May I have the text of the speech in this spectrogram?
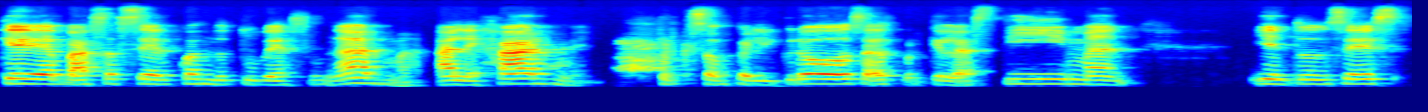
qué vas a hacer cuando tú veas un arma, alejarme, porque son peligrosas, porque lastiman. Y entonces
